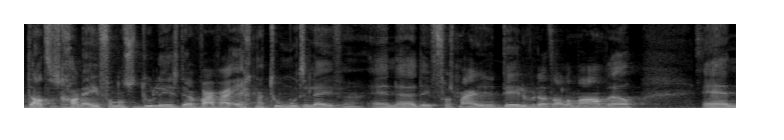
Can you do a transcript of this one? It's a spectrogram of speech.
dat is gewoon een van onze doelen is daar waar wij echt naartoe moeten leven. En volgens mij delen we dat allemaal wel. En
